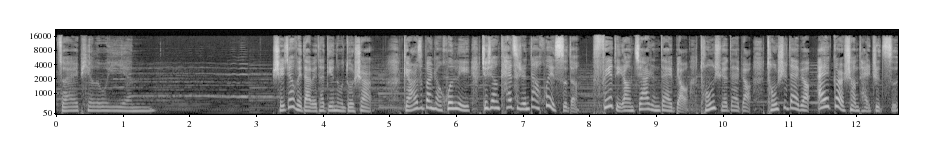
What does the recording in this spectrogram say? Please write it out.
左爱瞥了我一眼。谁叫韦大伟他爹那么多事儿，给儿子办场婚礼就像开次人大会似的，非得让家人代表、同学代表、同事代表挨个上台致辞。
